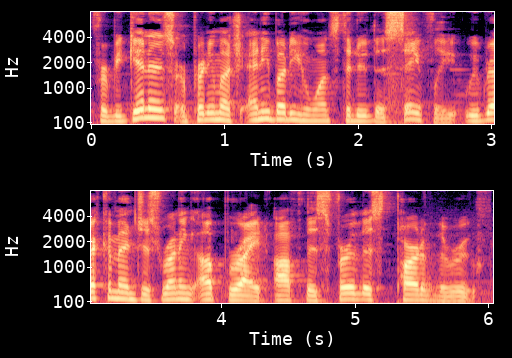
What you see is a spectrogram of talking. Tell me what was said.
For beginners or pretty much anybody who wants to do this safely, we recommend just running upright off this furthest part of the roof.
